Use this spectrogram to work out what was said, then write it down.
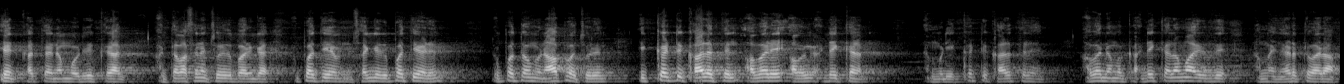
ஏன் கத்தர் நம்மோடு இருக்கிறார். அடுத்த வசனம் சொல்லுது பாருங்கள் முப்பத்தி சங்க முப்பத்தி ஏழு முப்பத்தொம்பது நாற்பது சொல்லு இக்கட்டு காலத்தில் அவரே அவர்கள் அடைக்கலம். நம்முடைய இக்கட்டு காலத்தில் அவர் நமக்கு அடைக்கலமாக இருந்து நம்மை நடத்துவாராம்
